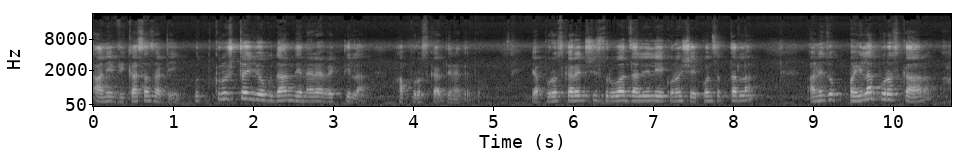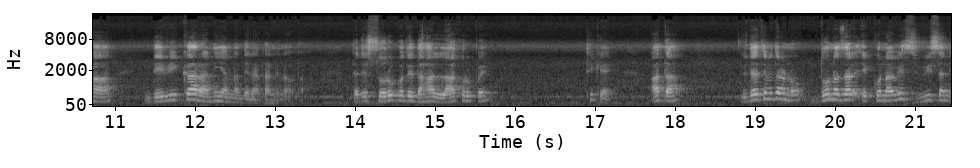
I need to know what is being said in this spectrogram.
आणि विकासासाठी उत्कृष्ट योगदान देणाऱ्या व्यक्तीला हा पुरस्कार देण्यात येतो. या पुरस्काराची सुरुवात झालेली एकोणीसशे एकोणसत्तरला आणि जो पहिला पुरस्कार हा देविका राणी यांना देण्यात आलेला होता. त्याचे स्वरूप होते दहा लाख रुपये. ठीक आहे. आता विद्यार्थी मित्रांनो दोन हजार एकोणावीस वीस आणि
